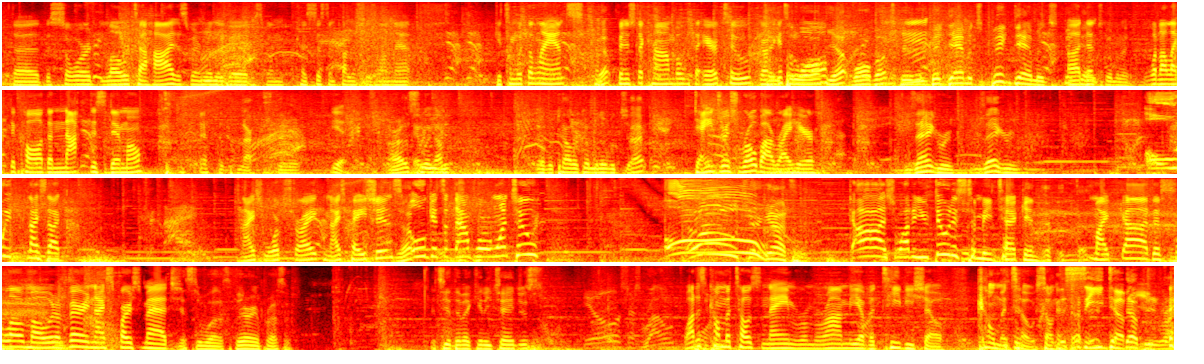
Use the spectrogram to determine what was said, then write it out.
the the sword low to high. That's been really mm. good. It's been consistent punishes on that. Gets him with the lance. Yep. Finish the combo with the air two. Gonna Take get to the the wall. wall. Yep. Wall bumps. Mm. Big damage. Big damage. Big Uh, damage then- coming in. What I like to call the Noctis demo. Knocked us down. Yeah. All right. Let's There we go. Another counter coming in with Jack. Dangerous robot right here. He's angry. He's angry. Oh, nice duck. Nice warp strike. Nice patience. Yep. Oh, gets it down for a one two. Oh, Jack Oh, got it. gosh, why do you do this to me, Tekken? Oh my God, the slow mo. What A very nice first match. Yes, it was. Very impressive. Let's see if they make any changes. Why does Comatose name remind me of a TV show? Comatose on the CW.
